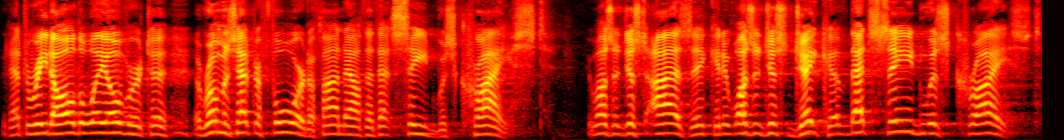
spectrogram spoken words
You'd have to read all the way over to Romans chapter 4 to find out that that seed was Christ. It wasn't just Isaac and it wasn't just Jacob, that seed was Christ.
